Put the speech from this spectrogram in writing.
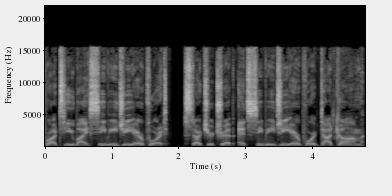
brought to you by CVG Airport. Start your trip at CVGAirport.com.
